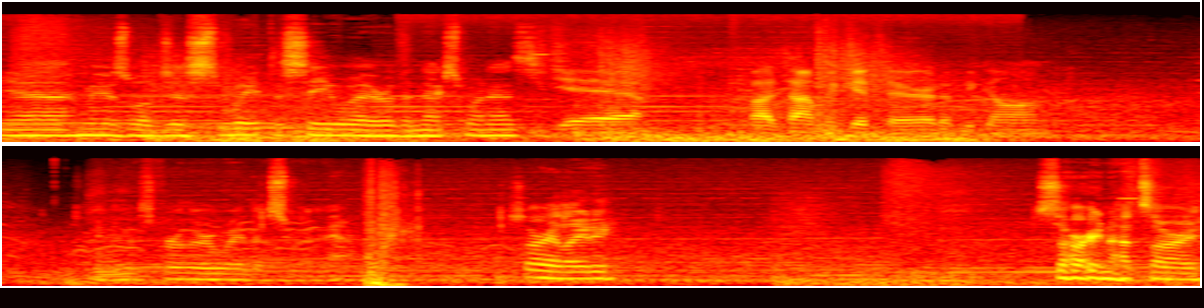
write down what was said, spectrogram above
Yeah, may as well just wait to see where the next one is. Yeah. By the time we get there, it'll be gone. It's further away this way. Sorry, lady. Sorry, not sorry.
